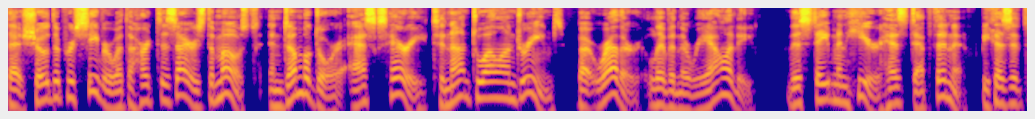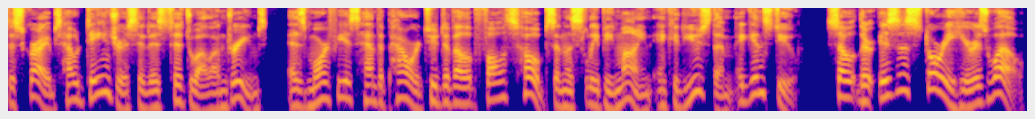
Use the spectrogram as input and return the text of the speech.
that showed the perceiver what the heart desires the most, and Dumbledore asks Harry to not dwell on dreams, but rather live in the reality. This statement here has depth in it because it describes how dangerous it is to dwell on dreams, as Morpheus had the power to develop false hopes in the sleeping mind and could use them against you. So there is a story here as well.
